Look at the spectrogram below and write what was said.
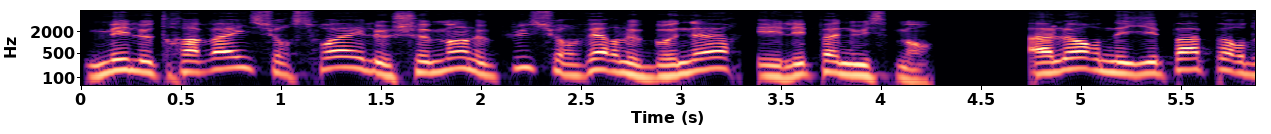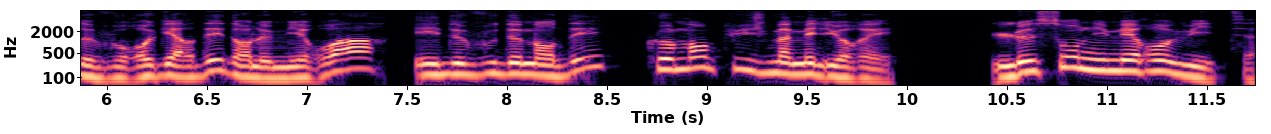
mais le travail sur soi est le chemin le plus sûr vers le bonheur et l'épanouissement. Alors n'ayez pas peur de vous regarder dans le miroir et de vous demander comment puis-je m'améliorer. Leçon numéro 8.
